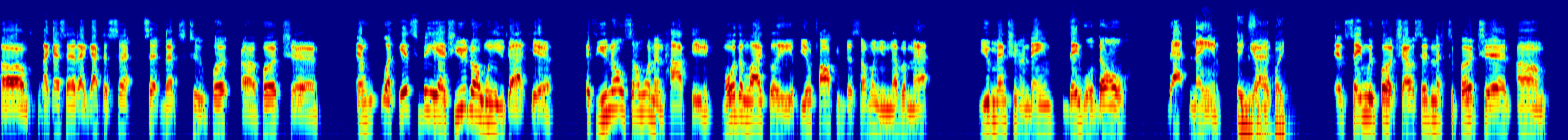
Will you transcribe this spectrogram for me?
um, like I said, I got to sit, sit next to Butch, uh, Butch and and what gets me, as you know, when you got here, if you know someone in hockey, more than likely, if you're talking to someone you never met, you mention a name, they will know that name. Exactly. And same with Butch. I was sitting next to Butch, and um,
